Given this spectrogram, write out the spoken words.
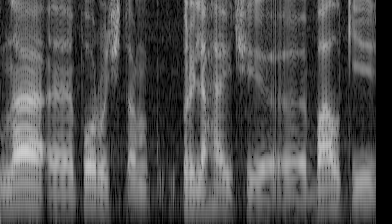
на поруч там прилягаючі балки,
